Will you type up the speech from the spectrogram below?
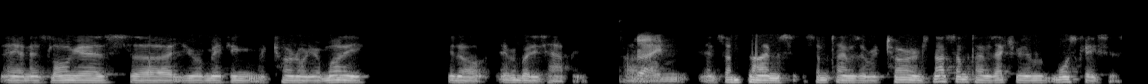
and as long as uh, you're making return on your money, you know, everybody's happy. Um, right. And sometimes, sometimes the returns, not sometimes, actually, in most cases,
